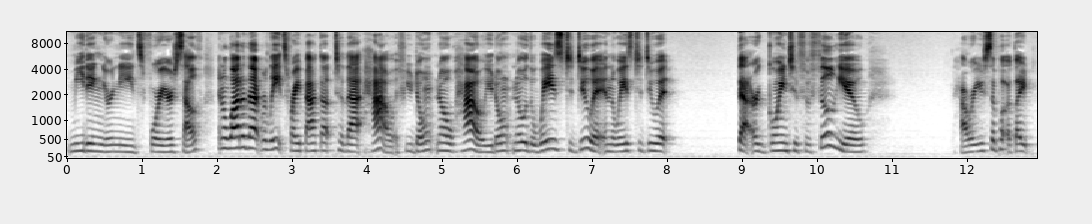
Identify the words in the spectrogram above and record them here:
meeting your needs for yourself. And a lot of that relates right back up to that how. If you don't know how, you don't know the ways to do it and the ways to do it that are going to fulfill you, how are you supposed like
